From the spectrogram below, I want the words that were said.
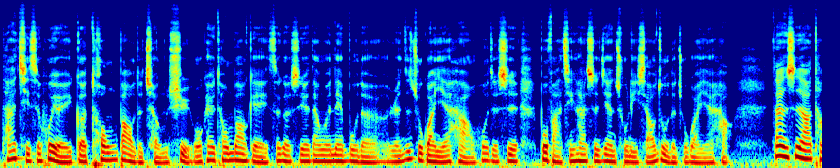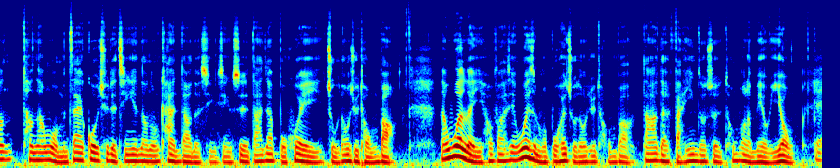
它其实会有一个通报的程序，我可以通报给这个事业单位内部的人资主管也好，或者是不法侵害事件处理小组的主管也好。但是啊，常常常我们在过去的经验当中看到的情形是，大家不会主动去通报。那问了以后，发现为什么不会主动去通报？大家的反应都是通报了没有用。对，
